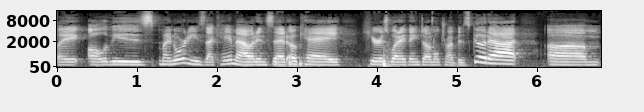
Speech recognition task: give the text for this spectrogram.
like all of these minorities that came out and said, okay, here's what I think Donald Trump is good at. Um,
